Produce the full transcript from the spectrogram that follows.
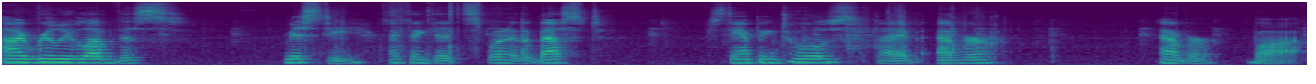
I really love this Misty. I think it's one of the best stamping tools that I've ever, ever bought.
